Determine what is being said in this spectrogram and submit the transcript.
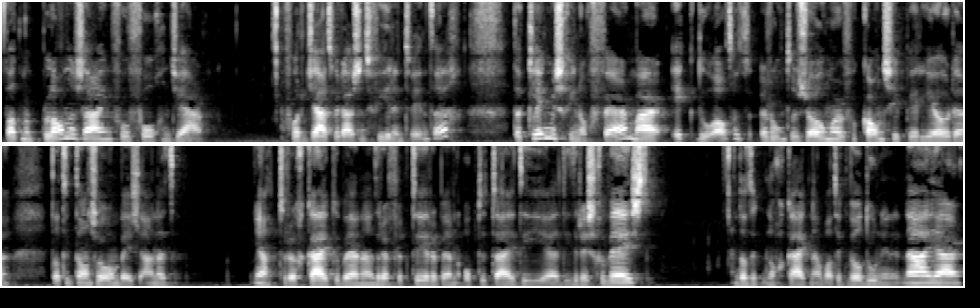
wat mijn plannen zijn voor volgend jaar. Voor het jaar 2024. Dat klinkt misschien nog ver, maar ik doe altijd rond de zomervakantieperiode dat ik dan zo een beetje aan het ja, terugkijken ben, aan het reflecteren ben op de tijd die, uh, die er is geweest. Dat ik nog kijk naar wat ik wil doen in het najaar.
